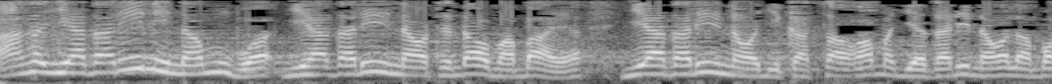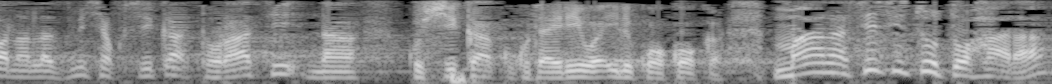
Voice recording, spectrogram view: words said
anasema jihadharini na mbwa jihadharini na watendao mabaya jihadharini na wajikatao ama jihadharini na wale ambao wanalazimisha kushika torati na kushika kukutairiwa ili kuokoka. Maana sisi tu tohara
